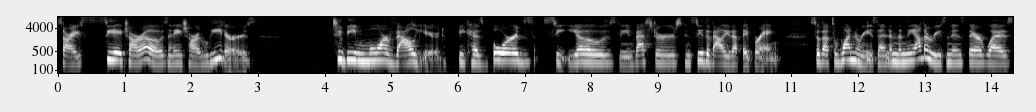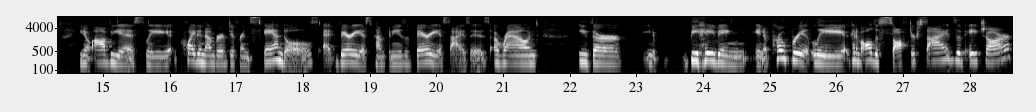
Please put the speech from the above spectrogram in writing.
sorry, CHROs and HR leaders to be more valued because boards, CEOs, the investors can see the value that they bring. So that's one reason. And then the other reason is there was, you know, obviously quite a number of different scandals at various companies of various sizes around either, you know, behaving inappropriately, kind of all the softer sides of HR,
